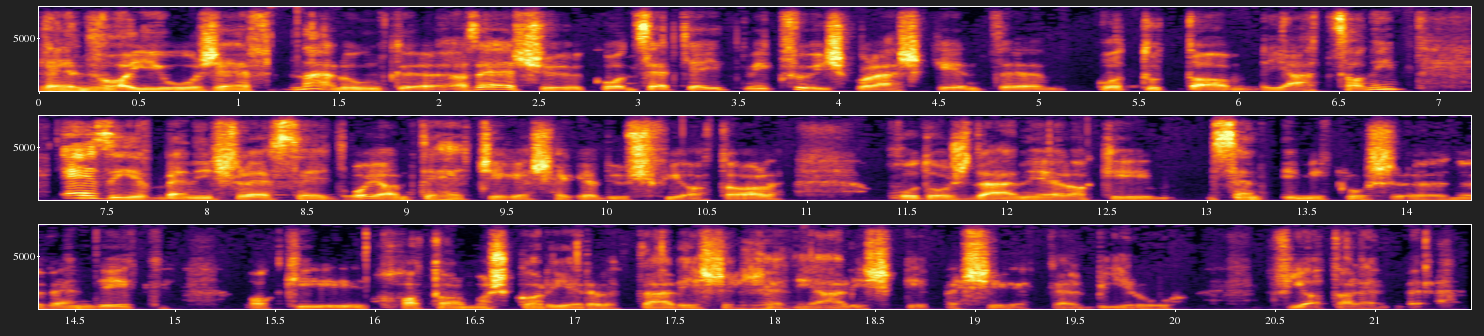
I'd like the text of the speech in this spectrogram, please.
Lendvai József. Nálunk az első koncertjeit még főiskolásként ott tudta játszani. Ez évben is lesz egy olyan tehetséges hegedűs fiatal, Hodos Dániel, aki Szenti Miklós növendék, aki hatalmas karrier előtt áll és zseniális képességekkel bíró fiatalember.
